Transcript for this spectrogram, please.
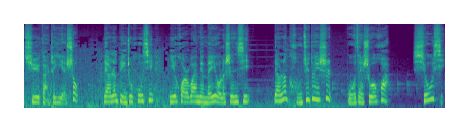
驱赶着野兽。两人屏住呼吸，一会儿外面没有了声息，两人恐惧对视，不再说话，休息。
